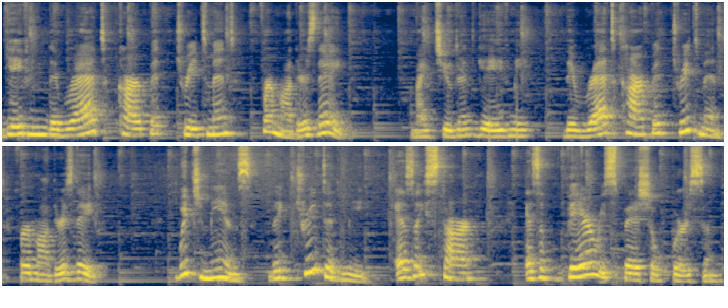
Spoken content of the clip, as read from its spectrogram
gave me the red carpet treatment for Mother's Day. My children gave me the red carpet treatment for Mother's Day, which means they treated me as a star as a very special person.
